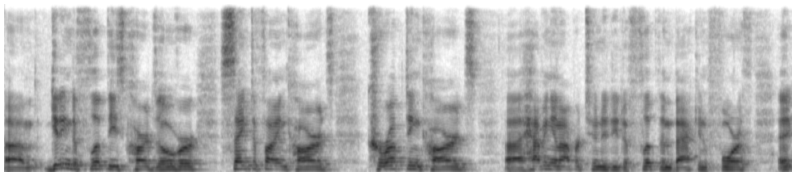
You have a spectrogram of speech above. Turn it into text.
um, getting to flip these cards over, sanctifying cards, corrupting cards, uh, having an opportunity to flip them back and forth, uh,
